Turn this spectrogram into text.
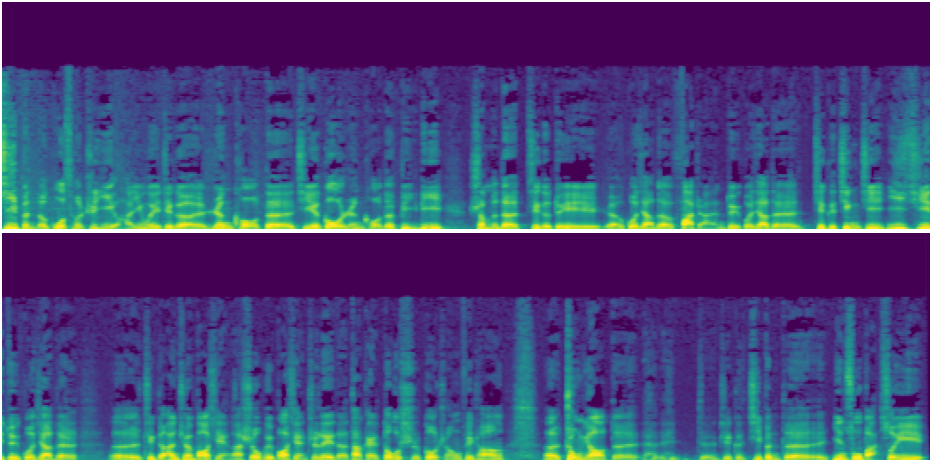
基本的国策之一哈，因为这个人口的结构、人口的比例什么的，这个对呃国家的发展、对国家的这个经济以及对国家的呃这个安全保险啊、社会保险之类的，大概都是构成非常呃重要的这这个基本的因素吧。所以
